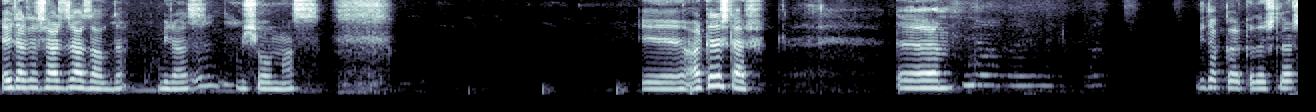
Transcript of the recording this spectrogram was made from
Evet arkadaşlar şarjı azaldı. Biraz. Bir şey olmaz. Ee, arkadaşlar. Ee, bir dakika arkadaşlar.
